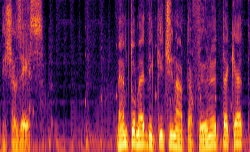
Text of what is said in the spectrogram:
és az ész. Nem tudom, eddig kicsinálta a főnőtteket,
